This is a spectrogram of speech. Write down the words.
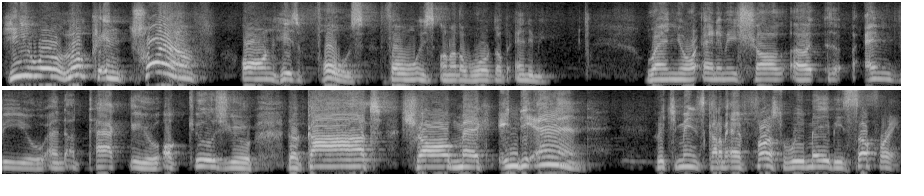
he will look in triumph on his foes. Foe is another word of enemy. When your enemy shall uh, envy you and attack you, accuse you, the God shall make in the end. Which means, kind of, at first we may be suffering.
